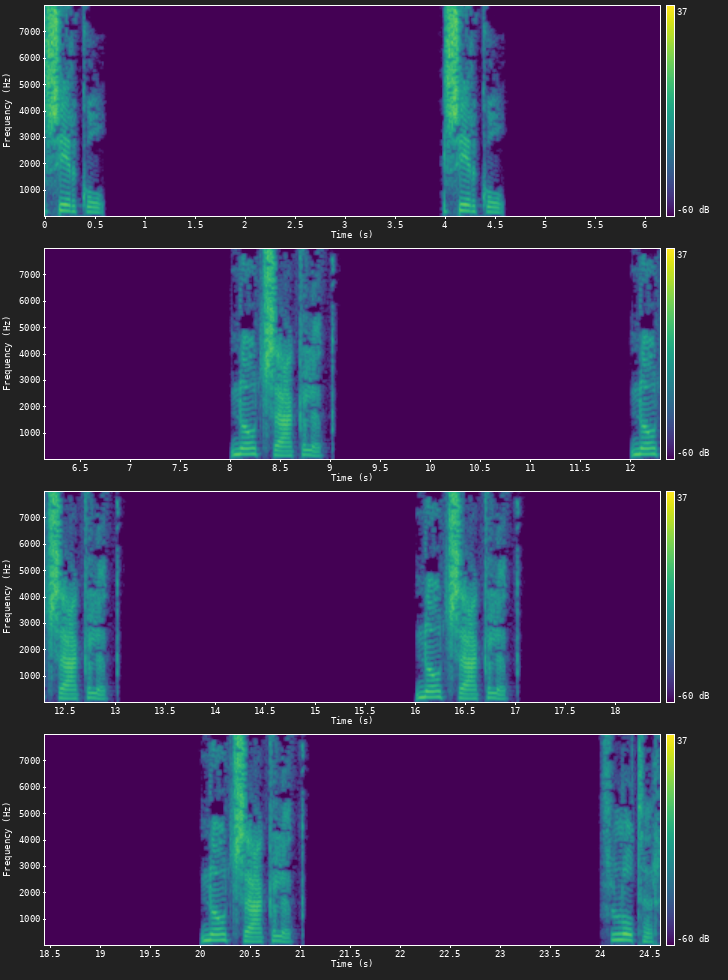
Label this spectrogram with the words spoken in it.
Cirkel. Cirkel. Noodzakelijk. Noodzakelijk noodzakelijk. Noodzakelijk. Vlotter.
